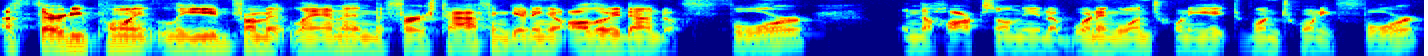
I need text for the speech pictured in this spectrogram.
a 30 point lead from Atlanta in the first half and getting it all the way down to four. And the Hawks only end up winning 128 to 124.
